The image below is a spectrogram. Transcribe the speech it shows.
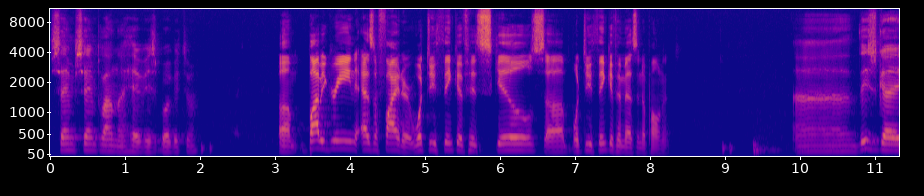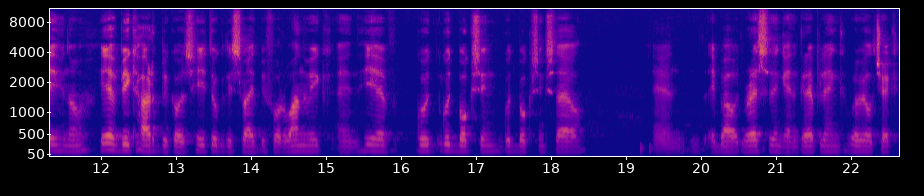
Same same plan I have with Bobby too. Um, Bobby Green, as a fighter, what do you think of his skills? Uh, what do you think of him as an opponent? Uh, this guy, you know, he have big heart because he took this fight before one week, and he have good good boxing, good boxing style. And about wrestling and grappling, we will check.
